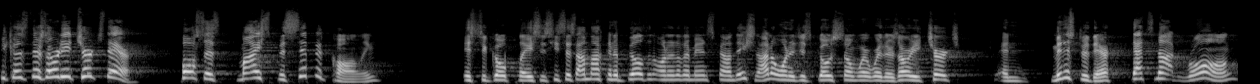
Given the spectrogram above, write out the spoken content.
because there's already a church there. Paul says, my specific calling is to go places. He says, I'm not going to build it on another man's foundation. I don't want to just go somewhere where there's already church and minister there. That's not wrong.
